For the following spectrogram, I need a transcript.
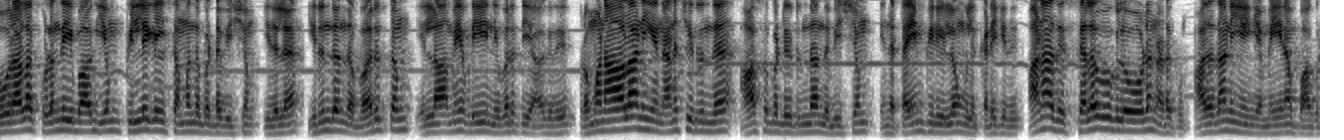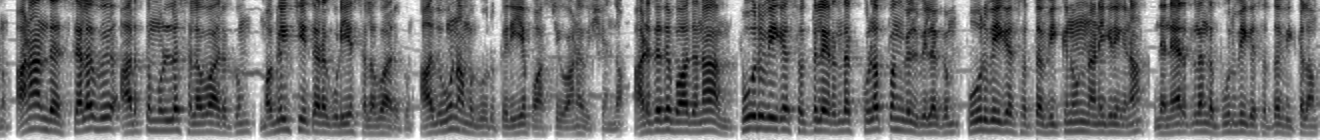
ஓவராலா குழந்தை பாகியம் பிள்ளைகள் சம்பந்தப்பட்ட விஷயம் இதுல இருந்த அந்த வருத்தம் எல்லாமே அப்படியே நிவர்த்தி ஆகுது. ரொம்ப நாளா நீங்க நினைச்சிட்டு இருந்த ஆசைப்பட்டு இருந்த அந்த விஷயம் இந்த டைம் பீரியட்ல உங்களுக்கு கிடைக்குது. ஆனா அது செலவுகளோட நடக்கும். அதை தான் நீங்க இங்க மெயினா பார்க்கணும். ஆனா அந்த செலவு அர்த்தமுள்ள செலவா இருக்கும் மகிழ்ச்சி தரக்கூடிய செலவா இருக்கும். அதுவும் நமக்கு ஒரு பெரிய பாசிட்டிவான விஷயம் தான் அடுத்தது பார்த்தோன்னா பூர்வீக சொத்துல இருந்த குழப்பங்கள் விலகும். பூர்வீக சொத்தை விற்கணும்னு நினைக்கிறீங்கன்னா இந்த நேரத்துல அந்த பூர்வீக சொத்தை விற்கலாம்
